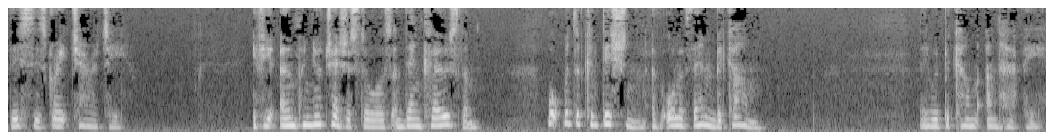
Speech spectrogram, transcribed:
This is great charity. If you open your treasure stores and then close them, what would the condition of all of them become? They would become unhappy.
